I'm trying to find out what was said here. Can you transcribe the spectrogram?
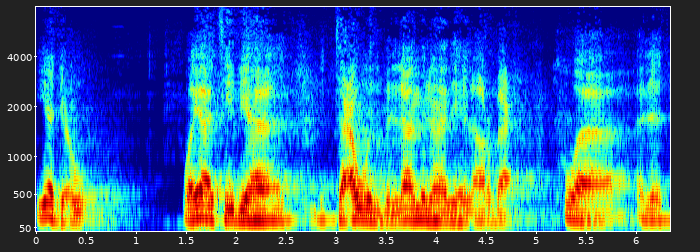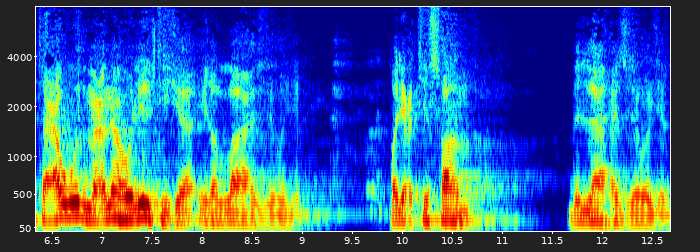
يدعو ويأتي بها بالتعوذ بالله من هذه الأربع والتعوذ معناه الالتجاء إلى الله عز وجل والاعتصام بالله عز وجل.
